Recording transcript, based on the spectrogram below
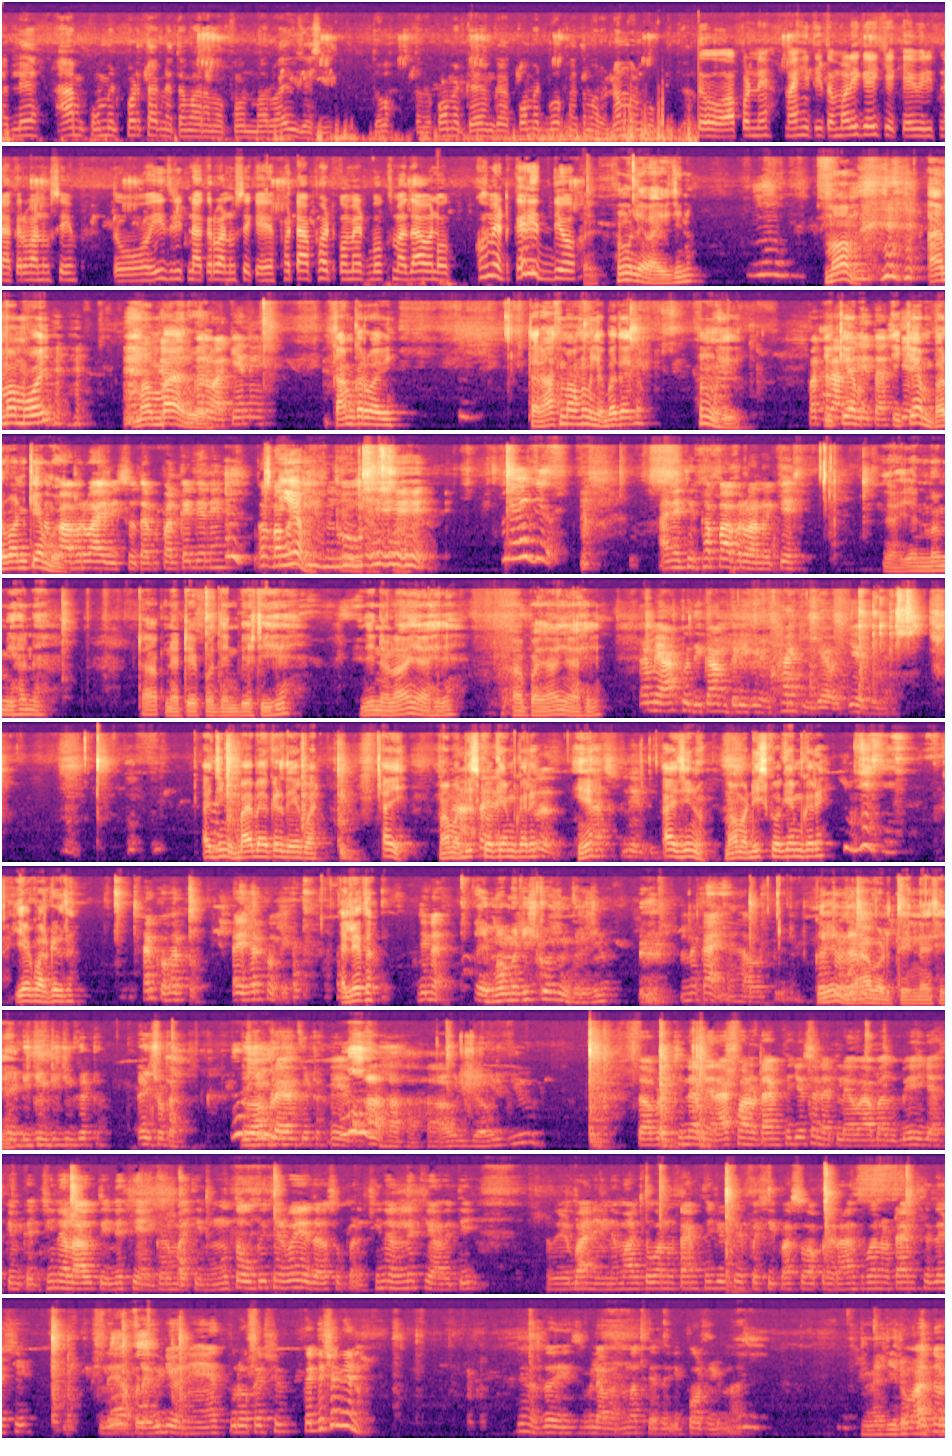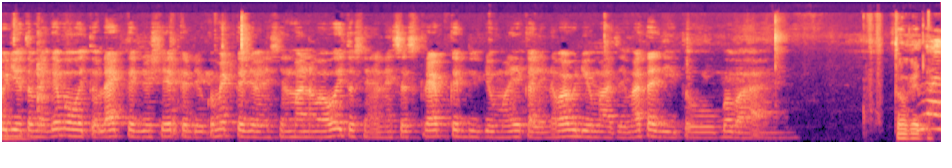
એટલે આમ કોમેન્ટ પડતા ને તમારામાં ફોન મારો આવી જશે. તો તમે કોમેન્ટ કહે એમ કે કોમેન્ટ બોક્સમાં તમારો નંબર મોકલી દો તો આપણને માહિતી તો મળી ગઈ કે કેવી રીતના કરવાનું છે તો એ જ રીતના કરવાનું છે કે ફટાફટ કોમેન્ટ બોક્સમાં જાઓ અને કોમેન્ટ કરી જ દો શું લેવા આવી જીનું? મમ. આ મમ હોય? મમ બહાર હોય. કામ કરવા આવી? તારા હાથમાં શું છે બતાય તો શું છે ઈ પતરા કેમ લેતા ઈ કેમ ભરવાનું કેમ હોય પપ્પા ભરવા આવી છું તાર પપ્પાને કહી દે ને ઓ બાપા એમ આનેથી થપ્પા ભરવાનું કે એન મમ્મી હે ને ટાપને ટેકો દઈને બેઠી છે જીનલ અહીંયા છે આ ભાઈ અહીંયા છે અમે આખો દી કામ કરી કરીને થાકી ગયા હોય કે જ આ જીનું બાય બાય કરી દે એકવાર આય મામા ડિસ્કો કેમ કરે? હે? આ જીનું મામા ડિસ્કો કેમ કરે? એક વાર કરી દો. હરકો હરકો એ હરકો કે. લે તો. જીના. એ મામા ડિસ્કો કેમ કરે છે? મને કાંઈ ન આવડતું. જીનું આવડતું નથી. એ ડીજિંગ ડીજિંગ કરતો. એ છોકરા. તો આપણે એ. હા હા હા હા આવડી ગયું આવડી ગયું. તો આપણે જીનલને રાખવાનો ટાઈમ થઈ જશે ને એટલે હવે આ બાજુ બેસી જાય કેમ કે જીનલ આવતી નથી અહીં ઘરમાંથી. હું તો ઊભી થઈને વહી જાઉં છું પણ જીનલ નથી આવતી. હવે બાને એને માલ ધોવાનો ટાઈમ થઈ ગયો છે પછી પાછો આપણે રાંધવાનો ટાઈમ થઈ જશે એટલે આપણે વિડીયોને પૂરો કરીશું. કરી દઈશું ને એનું? જેનો જઈશ પેલામાં મત થઈ પોટલીમાં આજનો વીડિયો તમને ગમ્યો હોય તો લાઈક કરજો શેર કરજો કમેન્ટ કરજો અને ચેનલમાં નવા હોય તો ચેનલને સબસ્ક્રાઇબ કરી દીજો. મળે કાલે નવા વિડીયોમાં. આજે માતાજી તો બાય તો કહેતા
